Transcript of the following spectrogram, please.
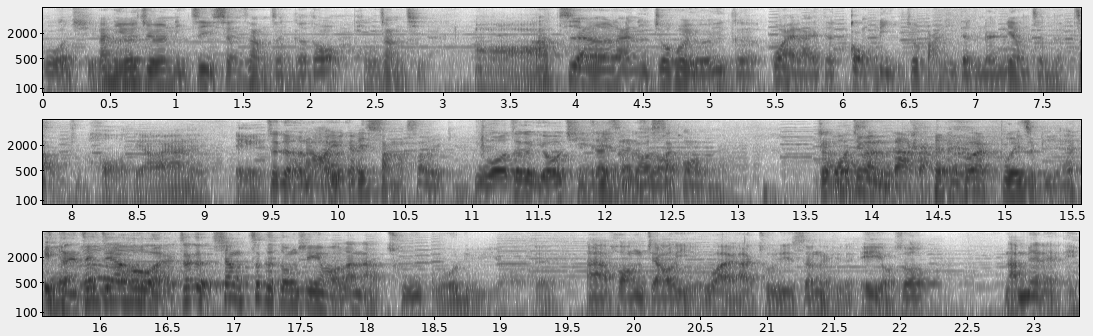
握起来。那你会觉得你自己身上整个都膨胀起来。哦，那自然而然你就会有一个外来的功力，就把你的能量整个罩住。好屌呀！哎，这个很好，用。给你上啊，稍微给。我这个尤其在什么时候？这我今晚很大个，不会不会这边。哎，这这样好哎，这个像这个东西哈，咱哪出国旅游？对。啊，荒郊野外啊，出去生的时候，哎，有时候难免的，哎呦，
